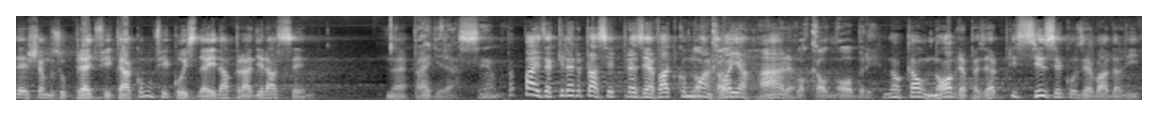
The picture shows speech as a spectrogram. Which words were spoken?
deixamos o prédio ficar como ficou isso daí da Praia de Iracema. Né? Praia de Iracema. Rapaz, aquilo era para ser preservado como local, uma joia rara. Local nobre. Local nobre, rapaz, era preciso ser conservado ali.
